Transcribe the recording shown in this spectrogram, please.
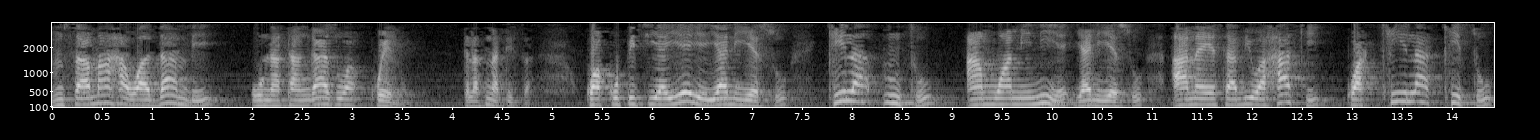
msamaha wa dhambi unatangazwa kwenu. 39 kwa kupitia yeye yaani yesu kila mtu amwaminie yaani yesu anahesabiwa haki kwa kila kitu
